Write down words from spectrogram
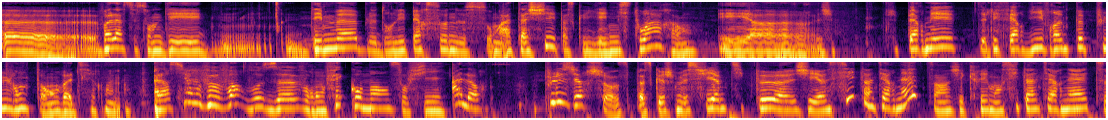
euh, voilà, ce sont des des meubles dont les personnes sont attachées parce qu'il y a une histoire hein. et euh, je, je permets de les faire vivre un peu plus longtemps, on va dire. Voilà. Alors, si on veut voir vos œuvres, on fait comment, Sophie? Alors, plusieurs choses, parce que je me suis un petit peu... euh, j'ai un site internet, hein, j'ai créé mon site internet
